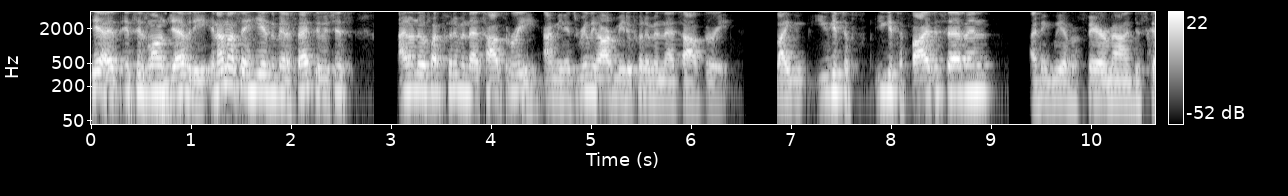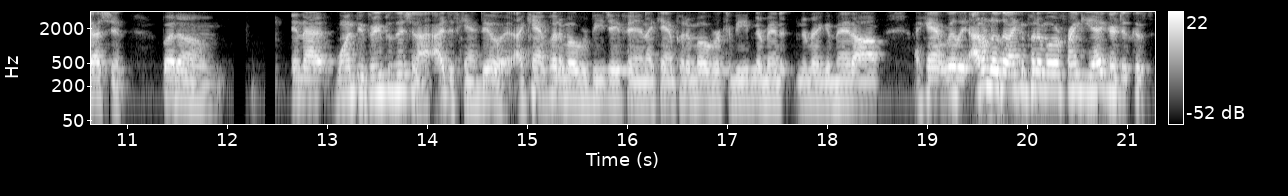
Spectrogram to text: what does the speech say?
Yeah, it's his longevity, and I'm not saying he hasn't been effective. It's just I don't know if I put him in that top three. I mean, it's really hard for me to put him in that top three. Like you get to you get to five to seven. I think we have a fair amount of discussion, but um, in that one through three position, I, I, just can't do it. I can't put him over BJ Penn. I can't put him over Khabib Nurmagomedov. I can't really. I don't know that I can put him over Frankie Edgar just because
